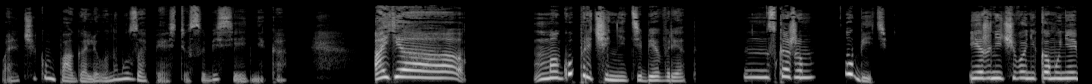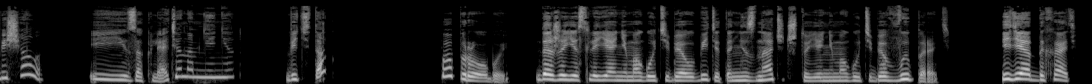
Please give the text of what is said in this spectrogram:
пальчиком по оголенному запястью собеседника. «А я могу причинить тебе вред? Скажем, убить? Я же ничего никому не обещала, и заклятия на мне нет. Ведь так?» «Попробуй», даже если я не могу тебя убить, это не значит, что я не могу тебя выпороть. Иди отдыхать.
